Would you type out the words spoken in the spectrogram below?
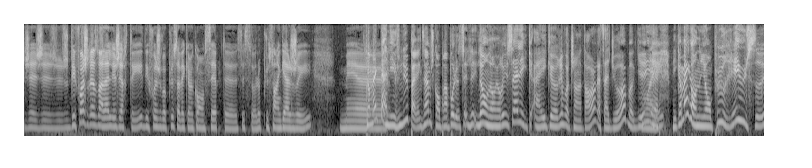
je- je- je- des fois, je reste dans la légèreté. Des fois, je vais plus avec un concept, c'est ça, là, plus engagé. Mais. euh, Comment t'en es venu, par exemple? Je comprends pas. Là, Là, on a réussi à, l'é- à écœurer votre chanteur à sa job, OK? Ouais. Mais comment on- ils ont pu réussir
